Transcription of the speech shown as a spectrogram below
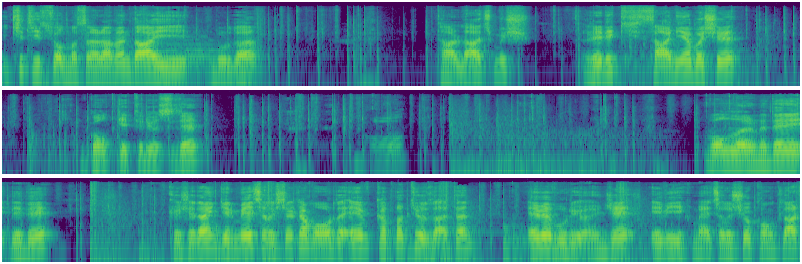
2 e, TC olmasına rağmen daha iyi burada tarla açmış. Redik saniye başı gold getiriyor size. Vollarını deletledi. Köşeden girmeye çalışacak ama orada ev kapatıyor zaten. Eve vuruyor önce. Evi yıkmaya çalışıyor. Konklar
